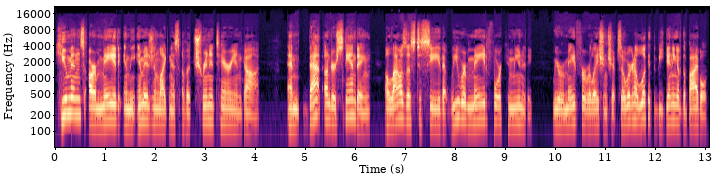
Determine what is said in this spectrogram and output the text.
Humans are made in the image and likeness of a Trinitarian God. And that understanding allows us to see that we were made for community. We were made for relationship. So we're going to look at the beginning of the Bible.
